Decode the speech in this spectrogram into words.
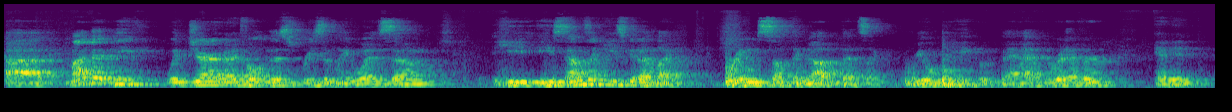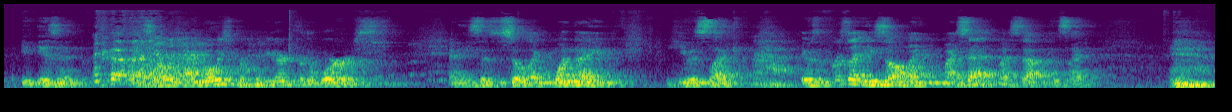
Uh, my pet peeve with Jarret, and I told him this recently, was um, he he sounds like he's gonna like bring something up that's like real big or bad or whatever, and it it isn't. And so I'm always prepared for the worst. And he says, so like one night he was like, it was the first night he saw my my set, my stuff. And he's like.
